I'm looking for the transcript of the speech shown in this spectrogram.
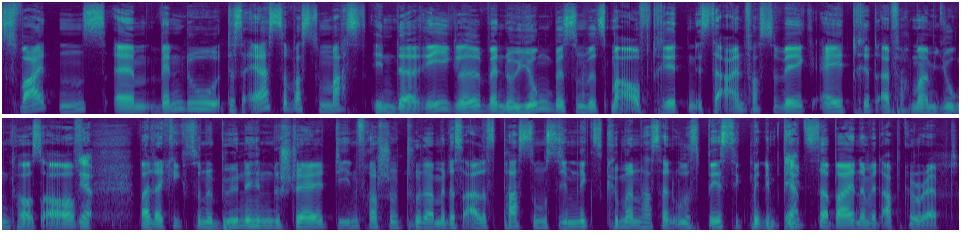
zweitens, ähm, wenn du das erste, was du machst, in der Regel, wenn du jung bist und willst mal auftreten, ist der einfachste Weg, ey, tritt einfach mal im Jugendhaus auf, Ja. weil da kriegst du eine Bühne hingestellt, die Infrastruktur, damit das alles passt, du musst dich um nichts kümmern, hast einen USB-Stick mit Ja. Beats dabei und dann wird abgerappt.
